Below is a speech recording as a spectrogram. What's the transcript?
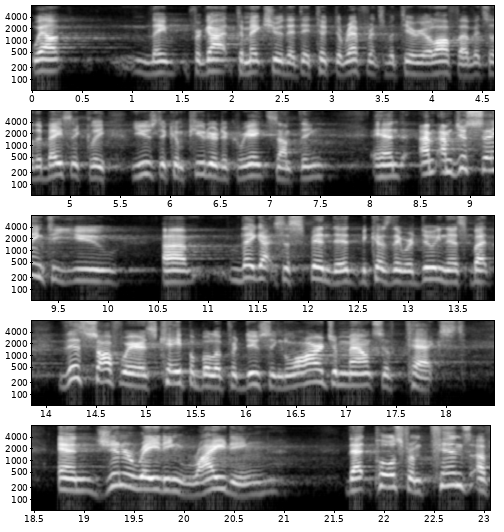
Well, they forgot to make sure that they took the reference material off of it, so they basically used a computer to create something. And I'm, I'm just saying to you, um, they got suspended because they were doing this, but this software is capable of producing large amounts of text and generating writing that pulls from tens of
